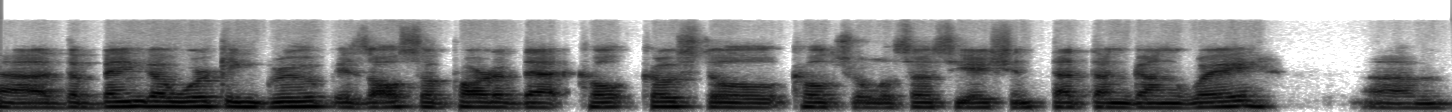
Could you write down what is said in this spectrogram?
Uh, the Benga Working Group is also part of that Coastal Cultural Association, Tatangangwe. Um,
